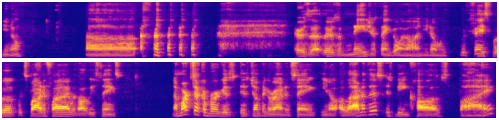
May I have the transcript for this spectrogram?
you know. Uh, there's a there's a major thing going on, you know, with, with Facebook, with Spotify, with all these things. Now, Mark Zuckerberg is is jumping around and saying, you know, a lot of this is being caused by,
